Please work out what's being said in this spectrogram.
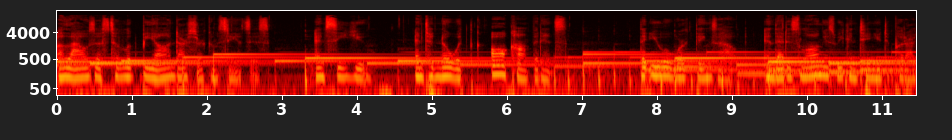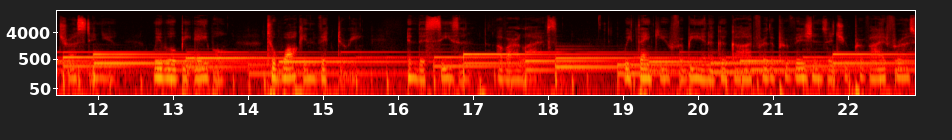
allows us to look beyond our circumstances and see you, and to know with all confidence that you will work things out, and that as long as we continue to put our trust in you, we will be able to walk in victory in this season of our lives. We thank you for being a good God, for the provisions that you provide for us,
